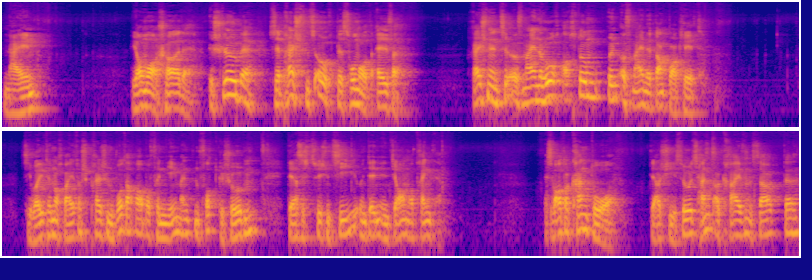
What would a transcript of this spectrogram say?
Nein. Ja, mal schade. Ich glaube, sie brächten's auch bis 111 rechnen Sie auf meine Hochachtung und auf meine Dankbarkeit. Sie wollte noch weitersprechen, wurde aber von jemandem fortgeschoben, der sich zwischen sie und den Indianer drängte. Es war der Kantor, der Chisots Hand ergreifend sagte,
